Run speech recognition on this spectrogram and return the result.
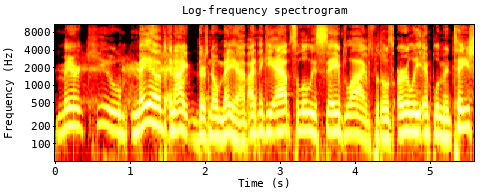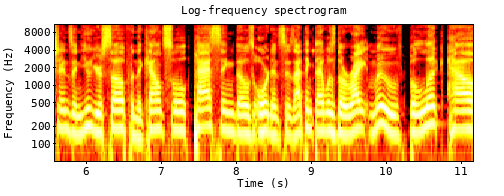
Mayor Q may have, and I there's no may have. I think he absolutely saved lives with those early implementations, and you yourself and the council passing those ordinances. I think that was the right move. But look how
